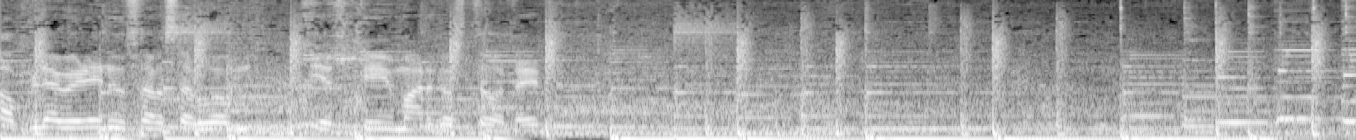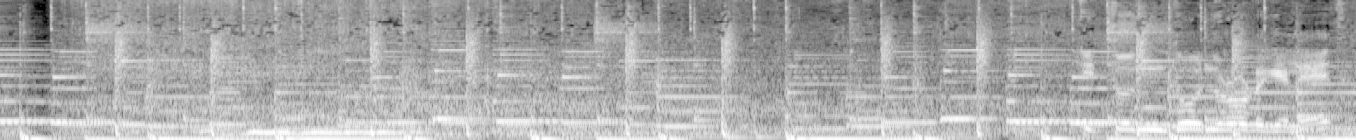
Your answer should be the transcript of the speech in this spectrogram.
आपल्या वेळेनुसार सर्व एस टी मार्गस्थ होत आहेत. इथून दोन रोड गेले आहेत.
